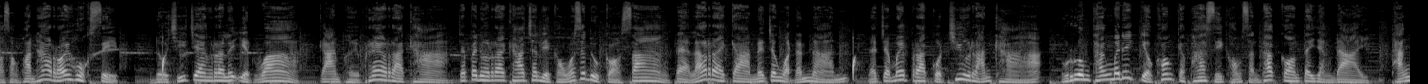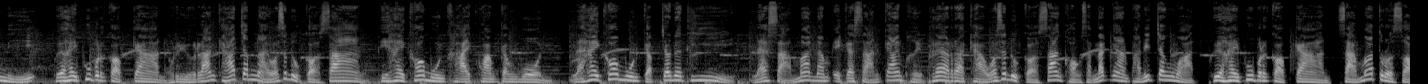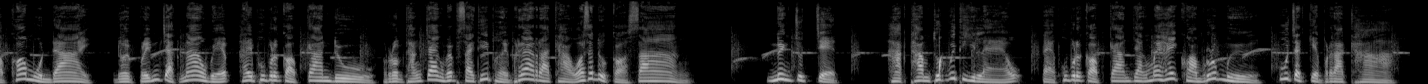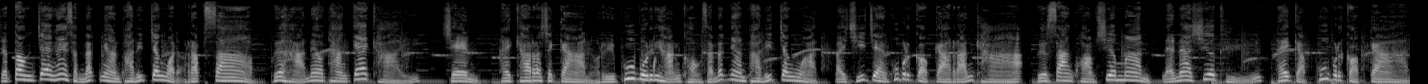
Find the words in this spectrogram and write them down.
2560 โดยชี้แจงรายละเอียดว่า การเผยแพร่ราคาจะเป็นราคาเฉลี่ยของวัสดุก่อสร้าง แต่ละรายการในจังหวัดนั้นๆ และจะไม่ปรากฏชื่อร้านค้า รวมทั้งไม่ได้เกี่ยวข้องกับภาษีของสรรพากรแต่อย่างใด ทั้งนี้เพื่อให้ผู้ประกอบการหรือร้านค้าจำหน่ายวัสดุก่อสร้าง ที่ให้ข้อมูลคลายความกังวล และให้ข้อมูลกับเจ้าหน้าที่ และสามารถนำเอกสารการเผยแพร่ราคาวัสดุก่อสร้างของสำนักงานพาณิชย์จังหวัด เพื่อให้ผู้ประกอบการสามารถตรวจสอบข้อมูลได้ โดยปริ้นจากหน้าเว็บให้ผู้ประกอบการดู รวมทั้งแจ้งเว็บไซต์ที่เผยแพร่ราคาวัสดุก่อสร้าง 1.7 หากทำทุกวิธีแล้ว แต่ผู้ประกอบการยังไม่ให้ความร่วมมือ ผู้จัดเก็บราคา จะต้องแจ้งให้สำนักงานพาณิชย์จังหวัดรับทราบ เพื่อหาแนวทางแก้ไข เช่น ให้ข้าราชการหรือผู้บริหารของสำนักงานพาณิชย์จังหวัด ไปชี้แจงผู้ประกอบการร้านค้า เพื่อสร้างความเชื่อมั่น และน่าเชื่อถือให้กับผู้ประกอบการ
